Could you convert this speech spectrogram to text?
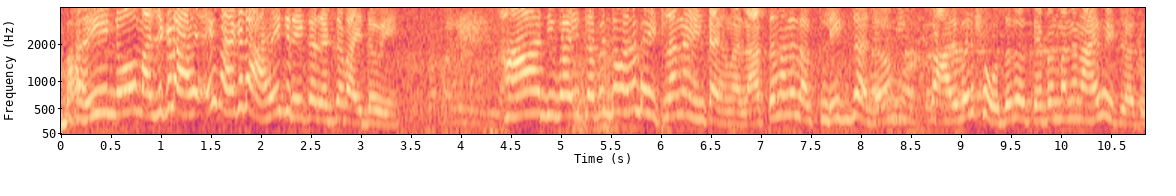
भाई नो माझ्याकडे आहे. ए, माझ्याकडे आहे ग्रे कलरचा बाय द वे हा दिवाळीतला पण तो मला भेटला नाही टायमाला आता मला क्लिक झालं. मी कालभर शोधत होते पण मला नाही भेटला तो.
